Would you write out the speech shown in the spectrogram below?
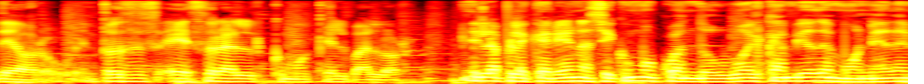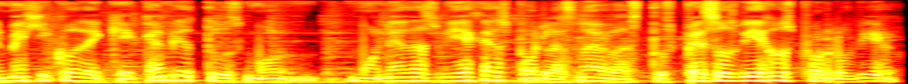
de oro, güey. Entonces, eso era el- como que el valor. Y la aplicarían así como cuando hubo el cambio de moneda en México, de que cambio tus mo- monedas viejas por las nuevas, tus pesos viejos por los viejos,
